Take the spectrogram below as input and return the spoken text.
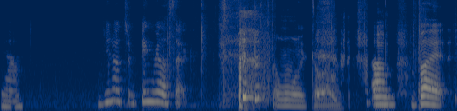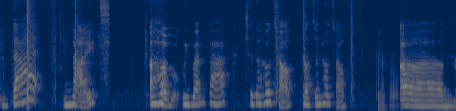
Yeah. You know, it's being realistic. oh my god. um, but that night, um, we went back to the hotel, Hilton Hotel. Mhm. Um,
